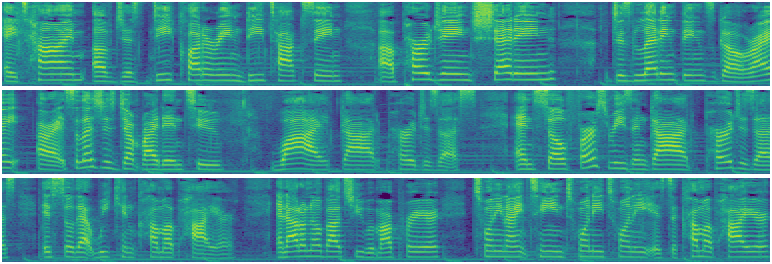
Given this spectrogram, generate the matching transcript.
a time of just decluttering, detoxing, uh, purging, shedding, just letting things go, right? All right, so let's just jump right into why God purges us. And so, first reason God purges us is so that we can come up higher. And I don't know about you, but my prayer 2019, 2020 is to come up higher,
